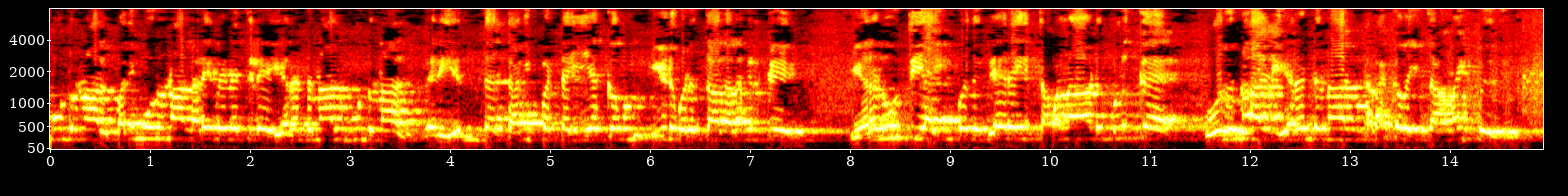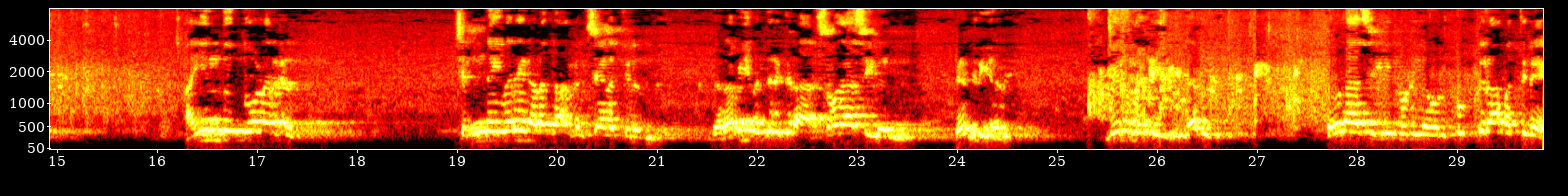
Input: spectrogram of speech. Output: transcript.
மூன்று நாள் பதிமூணு நாள் நடைபயணத்திலே இரண்டு நாள் மூன்று நாள் வேறு எந்த தனிப்பட்ட இயக்கமும் ஈடுபடுத்தாத அளவிற்கு இருநூத்தி ஐம்பது பேரை தமிழ்நாடு முழுக்க ஒரு நாள் இரண்டு நாள் நடக்க வைத்த அமைப்பு ஐந்து தோழர்கள் சென்னை வரை நடந்தார்கள் சேலத்திலிருந்து. இந்த ரவி வந்திருக்கிறார் சிவகாசியிலிருந்து. எழுதுகிறது வீரம்பட்டி ரவி. சிவகாசியினுடைய ஒரு குக்கிராமத்திலே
